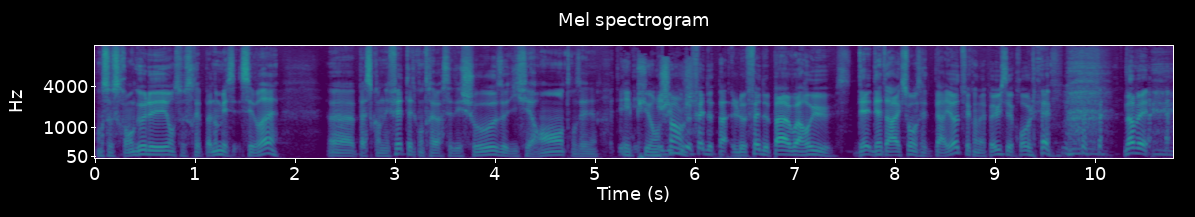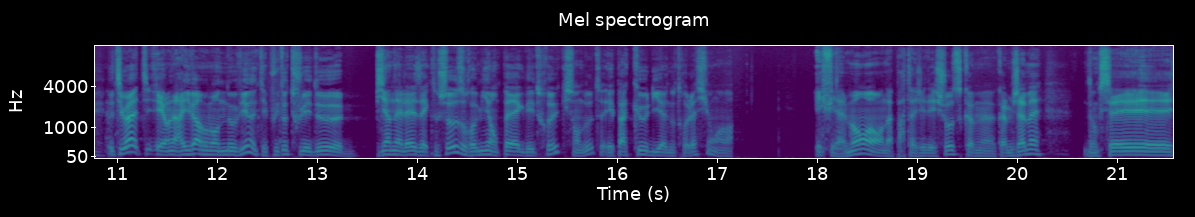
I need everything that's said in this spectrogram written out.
On se serait engueulé, on se serait pas. Non, mais c'est vrai. Euh, parce qu'en effet, peut-être qu'on traversait des choses différentes. on faisait- Et puis on coup, change. le fait de pas, le fait de pas avoir eu d'interaction dans cette période fait qu'on n'a pas eu ces problèmes. non mais et tu vois, tu- et on arrivait à un moment de nos vies, on était plutôt tous les deux bien à l'aise avec nos choses, remis en paix avec des trucs sans doute, et pas que liés à notre relation. hein. Et finalement, on a partagé des choses comme comme jamais. Donc c'est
